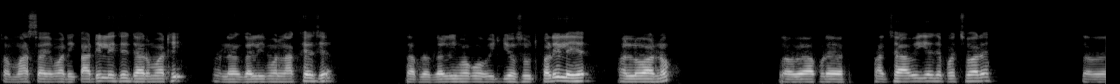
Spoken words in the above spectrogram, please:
તો માસા એમાંથી કાઢી લે છે જારમાંથી અને ગલીમાં નાખે છે. આપણે ગલીમાં પણ વીડિયો શૂટ કરી લઈએ, હલવાનો. તો હવે આપણે પાછા આવી ગયા છે પછવાડે. તો હવે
